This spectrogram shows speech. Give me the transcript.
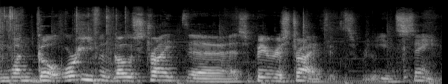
in one go, or even go stride uh, superior stride. It's really insane.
